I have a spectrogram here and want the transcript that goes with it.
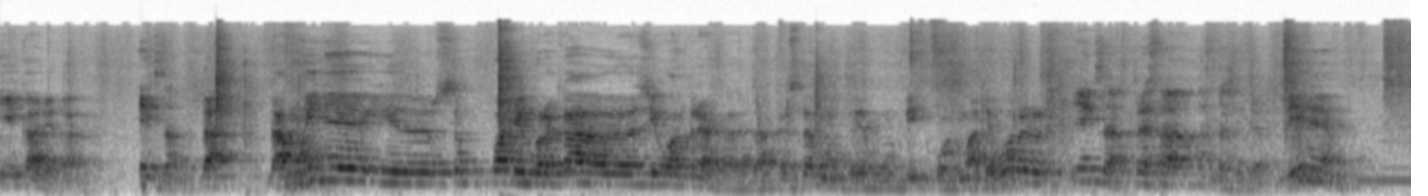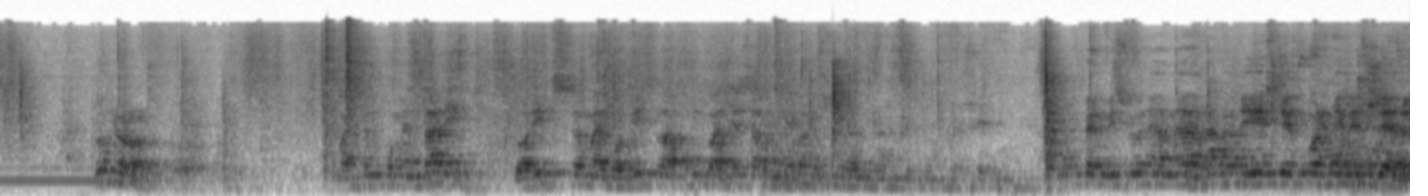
fiecare, da? Exact. Da, dar mâine e, se poate îmbrăca ziua întreagă. Dacă stăm de un pic, cu o jumătate de oră, Exact. Pe asta, asta și vreau. bine. Domnilor, mai sunt comentarii? Doriți să mai vorbiți la punctul acesta? Cu permisiunea mea, care este foarte lejeră,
